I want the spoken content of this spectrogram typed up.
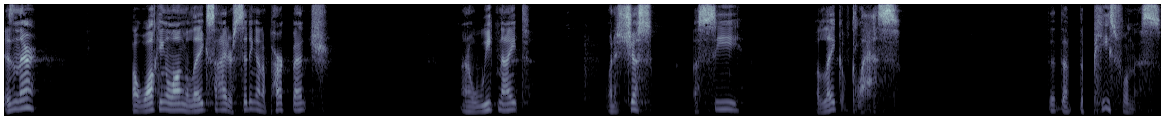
isn't there? About walking along the lakeside or sitting on a park bench on a weeknight when it's just a sea, a lake of glass. The, the, the peacefulness,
